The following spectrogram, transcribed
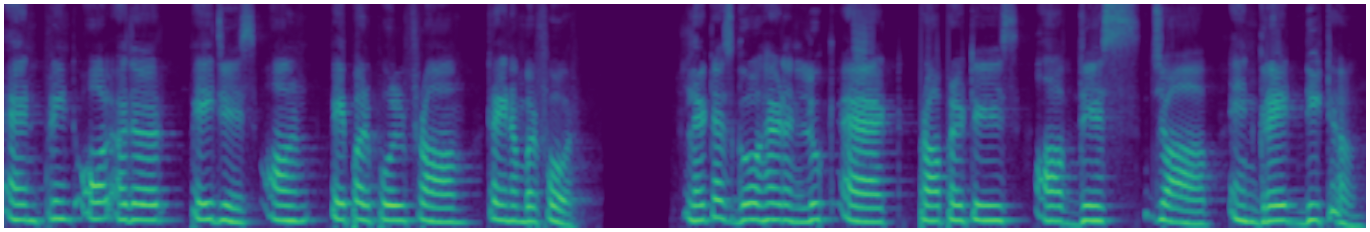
and print all other pages on paper pull from tray number 4. Let us go ahead and look at properties of this job in great detail.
